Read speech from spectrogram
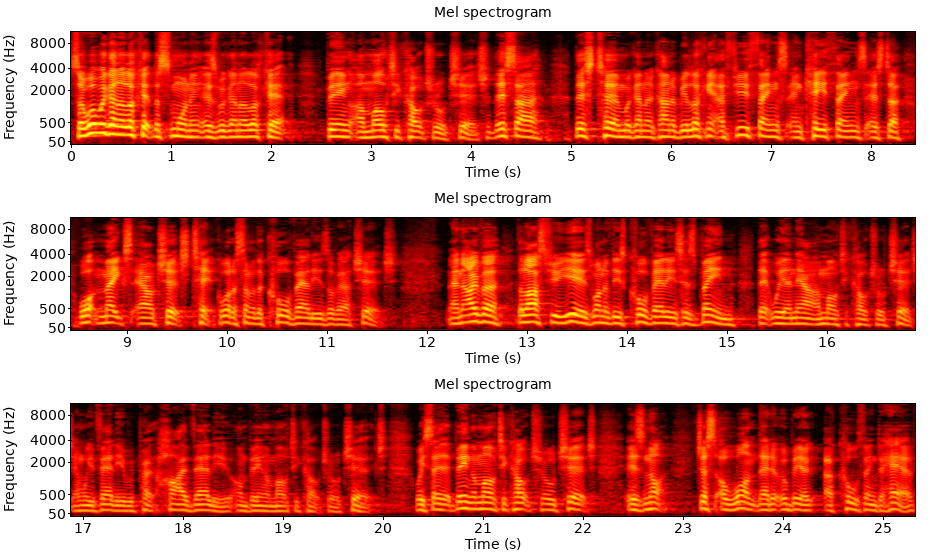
So, what we're going to look at this morning is we're going to look at being a multicultural church. This, uh, this term, we're going to kind of be looking at a few things and key things as to what makes our church tick. What are some of the core values of our church? And over the last few years, one of these core values has been that we are now a multicultural church and we value, we put high value on being a multicultural church. We say that being a multicultural church is not just a want that it would be a, a cool thing to have,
